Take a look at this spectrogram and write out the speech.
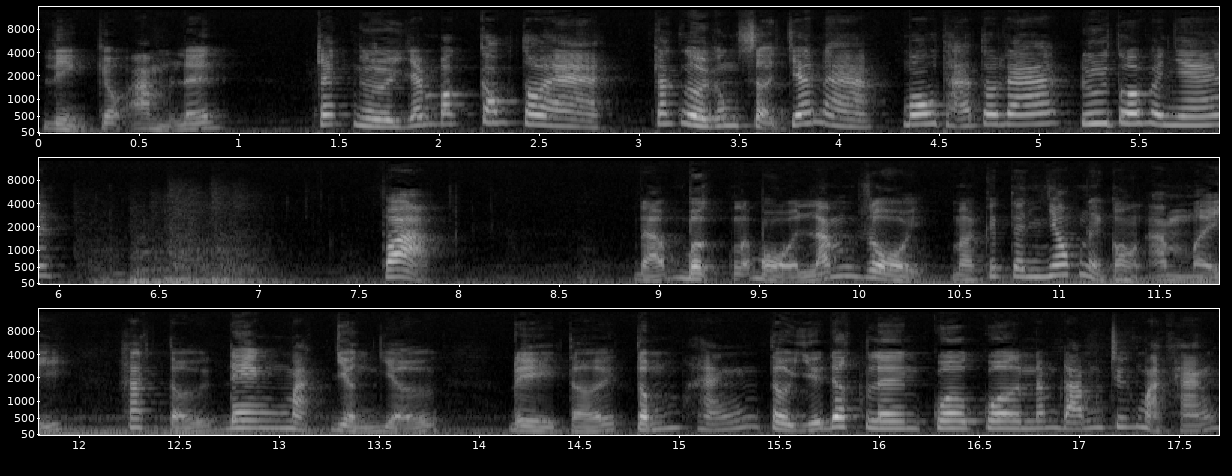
liền kêu ầm lên. Các người dám bắt cóc tôi à? Các người không sợ chết à? Mau thả tôi ra, đưa tôi về nhà. Phạt. Đã bực là bội lắm rồi mà cái tên nhóc này còn ầm ĩ. Hắc tử đen mặt giận dữ, đi tới túm hắn từ dưới đất lên quơ quơ nắm đấm trước mặt hắn.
